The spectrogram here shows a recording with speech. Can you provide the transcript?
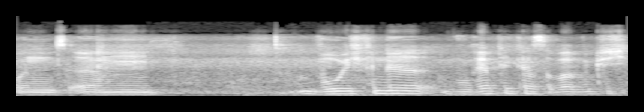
Und ähm, wo ich finde, wo Replikas aber wirklich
